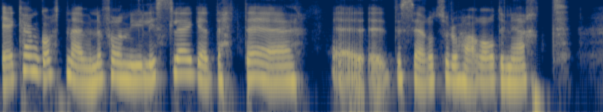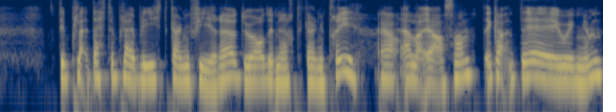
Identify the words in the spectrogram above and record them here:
jeg kan godt nevne for en ny LIS-lege dette er Det ser ut som du har ordinert de ple, Dette pleier å bli gitt gang fire, og du har ordinert gang tre. Ja. Eller, ja, sant? Kan, det er jo ingen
